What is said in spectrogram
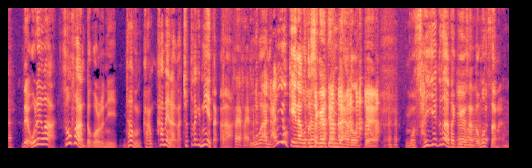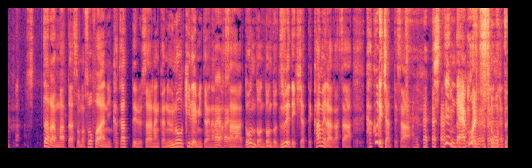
で、俺はソファーのところに多分カカメラがちょっとだけ見えたから、はいはいはいうわ、何余計なことしてくれてんだよと思って、もう最悪だわ、滝上さんと思ってたのよ。そしたらまたそのソファーにかかってるさ、なんか布切れみたいなのがさ、はいどんどんどんどんずれてきちゃって、カメラがさ、隠れちゃってさ、知ってんだよ、こいつと思って。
